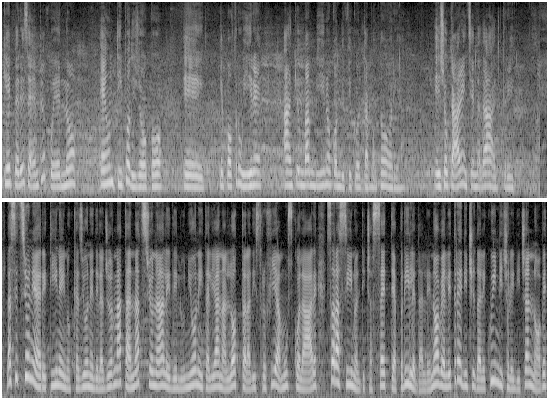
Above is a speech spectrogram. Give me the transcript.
che per esempio quello è un tipo di gioco eh, che può fruire anche un bambino con difficoltà motoria e giocare insieme ad altri. La sezione aretina in occasione della giornata nazionale dell'Unione Italiana lotta alla distrofia muscolare sarà sino al 17 aprile dalle 9 alle 13 e dalle 15 alle 19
